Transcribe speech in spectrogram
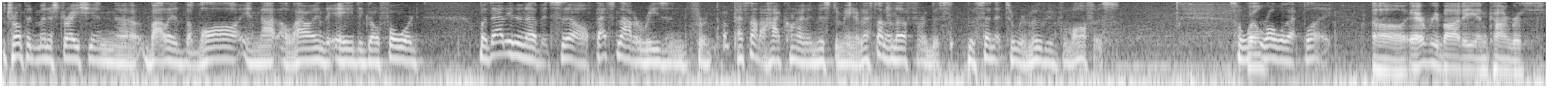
the Trump administration uh, violated the law in not allowing the aid to go forward. But that in and of itself, that's not a reason for, that's not a high crime and misdemeanor. That's not enough for this, the Senate to remove him from office. So what Well, role will that play? Uh, everybody in Congress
